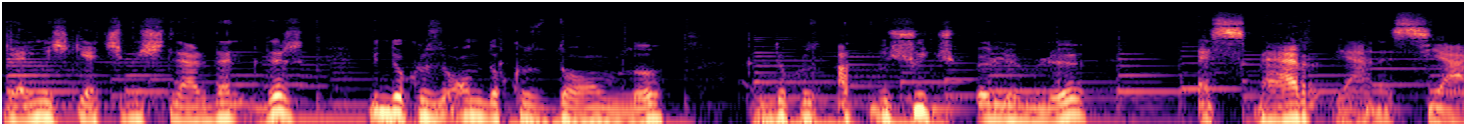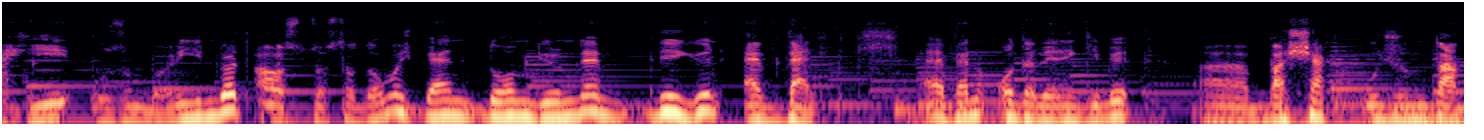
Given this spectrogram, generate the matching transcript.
gelmiş geçmişlerdendir. 1919 doğumlu, 1963 ölümlü, esmer yani siyahi uzun boylu 24 Ağustos'ta doğmuş. Ben doğum günümden bir gün evvel. Efendim o da benim gibi e, başak ucundan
